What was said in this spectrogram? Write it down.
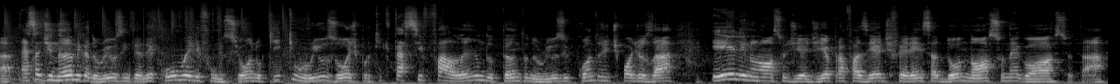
Uh, essa dinâmica do Reels, entender como ele funciona, o que, que o Reels hoje, por que está se falando tanto no Reels e quanto a gente pode usar ele no nosso dia a dia para fazer a diferença do nosso negócio, tá?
